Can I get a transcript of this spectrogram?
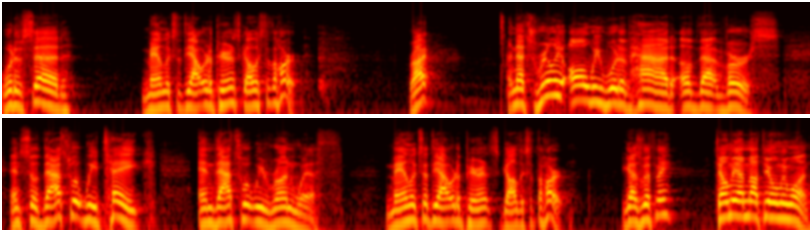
would have said, man looks at the outward appearance, God looks at the heart. Right? And that's really all we would have had of that verse. And so that's what we take and that's what we run with. Man looks at the outward appearance, God looks at the heart. You guys with me? Tell me I'm not the only one.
